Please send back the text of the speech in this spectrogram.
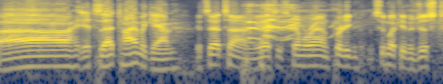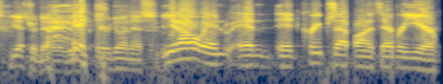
Uh, it's that time again. It's that time. Yes, it's come around pretty. It seemed like it was just yesterday we, we were doing this. You know, and and it creeps up on us every year,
